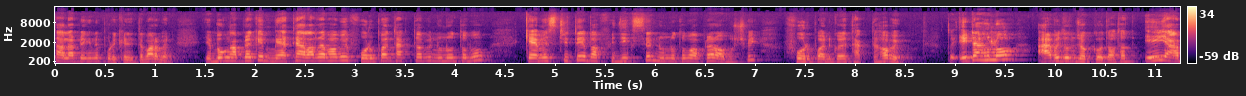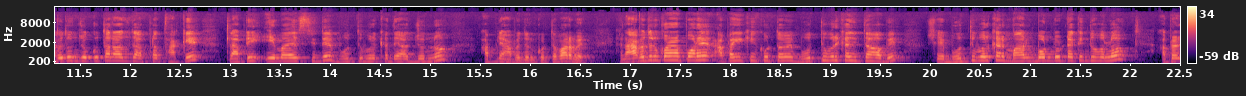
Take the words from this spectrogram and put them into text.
তাহলে আপনি এখানে পরীক্ষা দিতে পারবেন। এবং আপনাকে ম্যাথে আলাদাভাবে ফোর পয়েন্ট থাকতে হবে ন্যূনতম। কেমিস্ট্রিতে বা ফিজিক্সে ন্যূনতম আপনার অবশ্যই ফোর পয়েন্ট করে থাকতে হবে। তো এটা হলো আবেদন যোগ্যতা। অর্থাৎ এই আবেদন যোগ্যতাটা যদি আপনার থাকে, তাহলে আপনি এমআইএসসিতে ভর্তি পরীক্ষা দেওয়ার জন্য আপনি আবেদন করতে পারবেন। আবেদন করার পরে আপনাকে কি করতে হবে? ভর্তি পরীক্ষা দিতে হবে। সেই ভর্তি পরীক্ষার মানদণ্ডটা কিন্তু হলো আপনার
